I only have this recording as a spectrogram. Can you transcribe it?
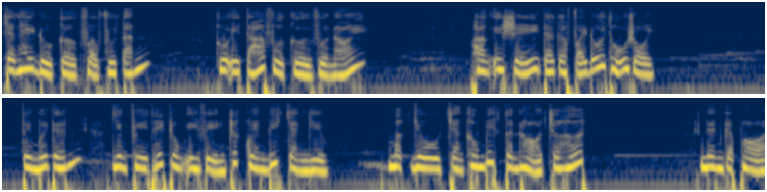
Chàng hay đùa cợt và vui tánh. Cô y tá vừa cười vừa nói, Hoàng y sĩ đã gặp phải đối thủ rồi. Tuy mới đến, Nhưng Phi thấy trong y viện rất quen biết chàng nhiều. Mặc dù chàng không biết tên họ cho hết, Nên gặp họ,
